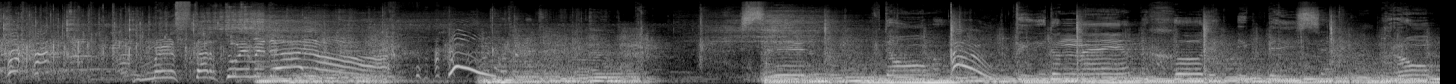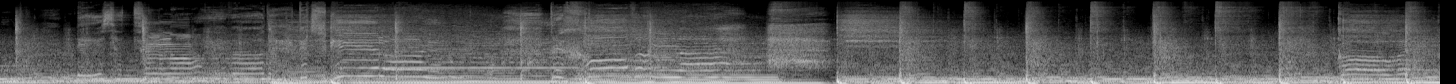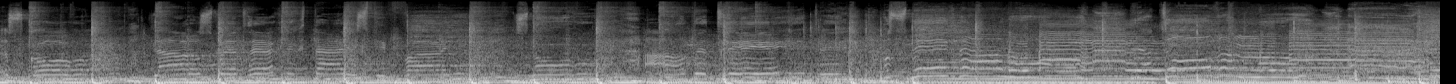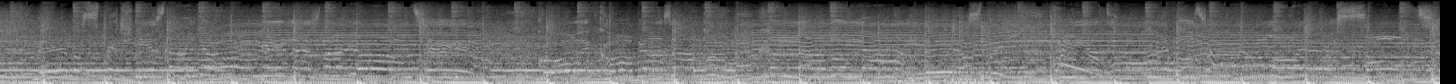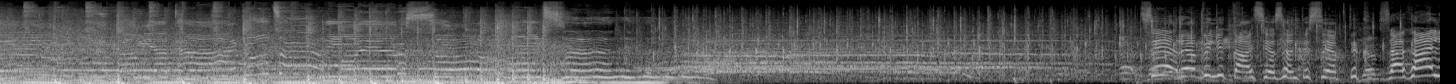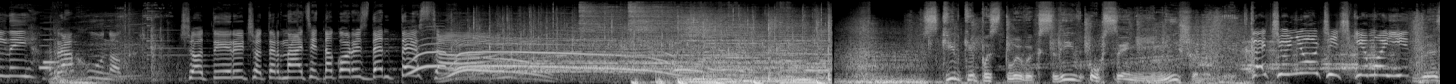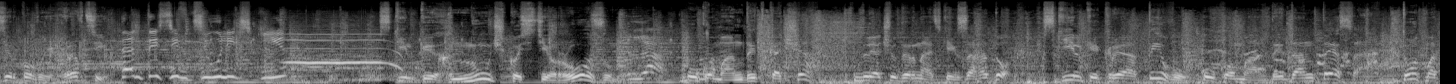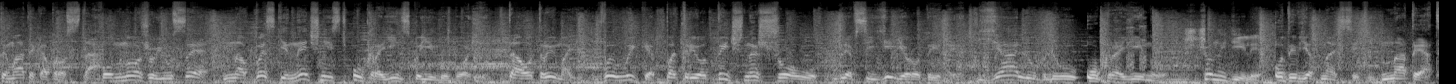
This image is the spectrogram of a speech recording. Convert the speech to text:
ми стартуємо ідеально! Антисептик. Загальний рахунок. 4-14 на користь Дентеса. Скільки пестливих слів у Ксенії Мішиної Качунючечки мої, для зіркових гравців, дантесівцюлічки. скільки гнучкості розуму у команди ткача для чудернацьких загадок, скільки креативу у команди Дантеса. Тут математика проста. Помножуй усе на безкінечність української любові та отримай велике патріотичне шоу для всієї родини. Я люблю Україну. Щонеділі о 19 на ТЕТ.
